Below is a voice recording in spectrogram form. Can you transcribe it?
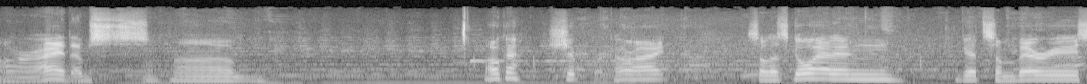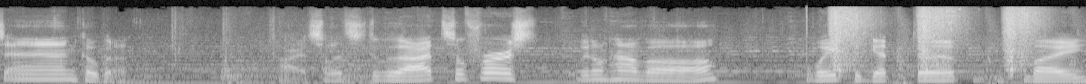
Alright, um, Okay, shipwreck. All right. So let's go ahead and get some berries and coconut. All right, so let's do that. So first, we don't have a way to get the by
